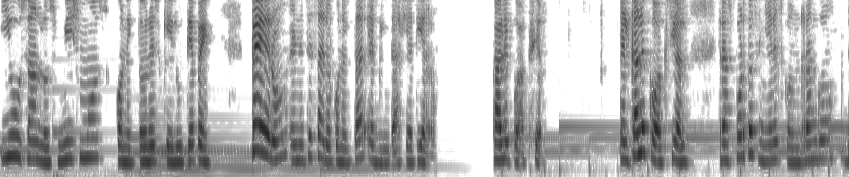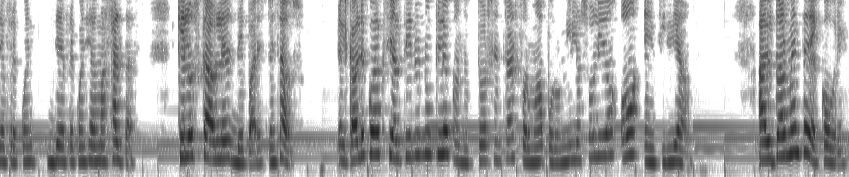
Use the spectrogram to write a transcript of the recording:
y usa los mismos conectores que el UTP, pero es necesario conectar el blindaje a tierra. Cable coaxial. El cable coaxial transporta señales con rango de, frecuencias más altas que los cables de pares trenzados. El cable coaxial tiene un núcleo conductor central formado por un hilo sólido o enfiliado, habitualmente de cobre,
